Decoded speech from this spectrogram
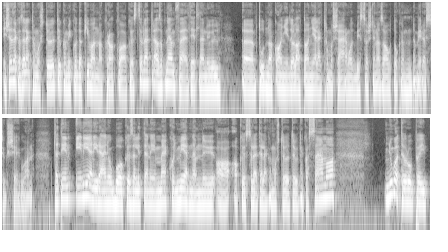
és ezek az elektromos töltők, amik oda ki vannak rakva a közterületre, azok nem feltétlenül tudnak annyi idő alatt annyi elektromos áramot biztosítani az autóknak, mint amire szükség van. Tehát én, én ilyen irányokból közelíteném meg, hogy miért nem nő a, a közterület elektromos töltőknek a száma. Nyugat-európai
